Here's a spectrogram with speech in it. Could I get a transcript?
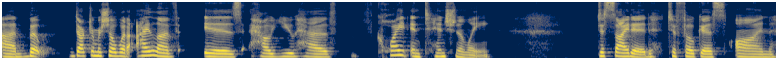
Um, but Dr. Michelle, what I love is how you have quite intentionally decided to focus on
